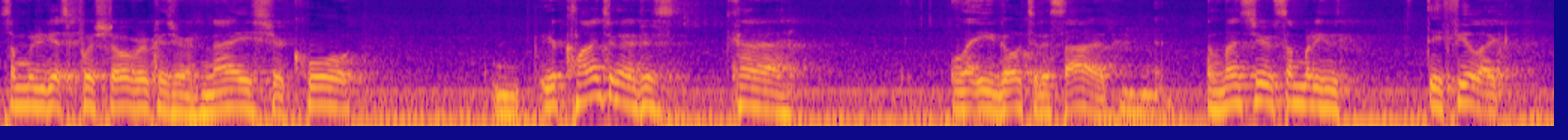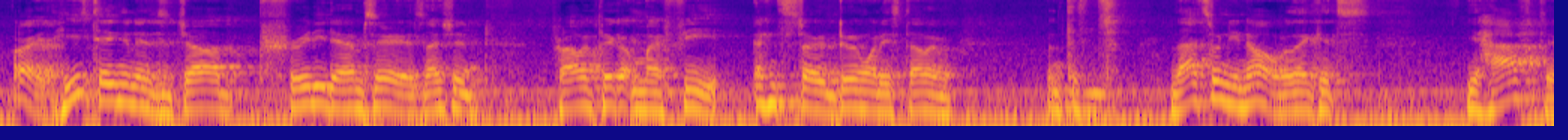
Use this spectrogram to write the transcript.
somebody who gets pushed over because you're nice, you're cool, your clients are going to just kind of let you go to the side. Mm-hmm. Unless you're somebody who they feel like, all right, he's taking his job pretty damn serious. I should probably pick up my feet and start doing what he's telling me. That's when you know, like it's, you have to,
